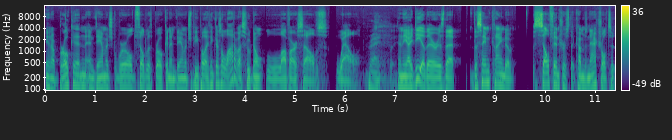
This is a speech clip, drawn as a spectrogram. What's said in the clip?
in a broken and damaged world filled with broken and damaged people, I think there's a lot of us who don't love ourselves well. Right. And the idea there is that the same kind of self interest that comes natural to,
